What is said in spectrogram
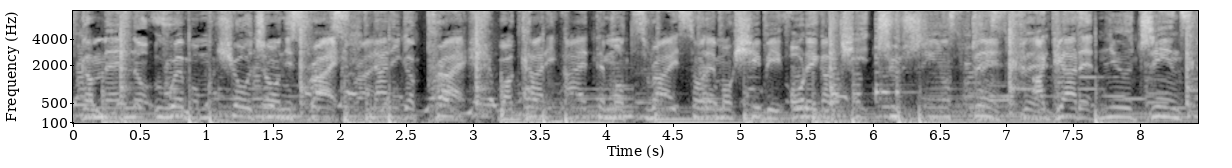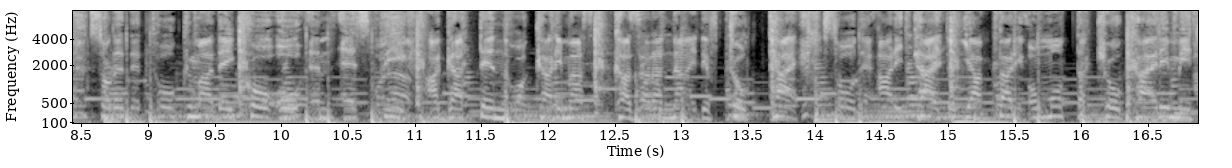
画面の上も無表情にスライ。ス何がプライ。分かり合えても辛い。それも日々俺がキー中心をスピン。I got it. New jeans それで遠くまで行こう。OMSP 上がってんの分かります飾らないで太くたいそうでありたいとやっぱり思った今日帰り道。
